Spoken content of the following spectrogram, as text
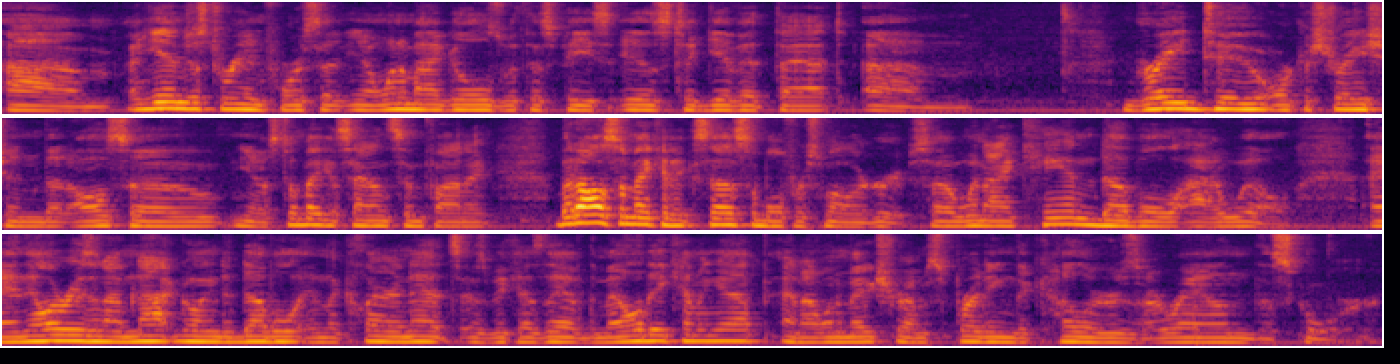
Um, again, just to reinforce it, you know, one of my goals with this piece is to give it that um, grade two orchestration, but also, you know, still make it sound symphonic, but also make it accessible for smaller groups. So when I can double, I will. And the only reason I'm not going to double in the clarinets is because they have the melody coming up, and I want to make sure I'm spreading the colors around the score.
